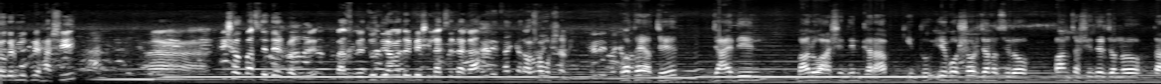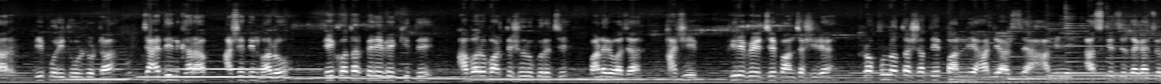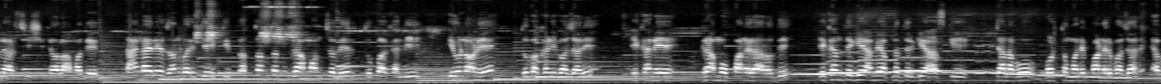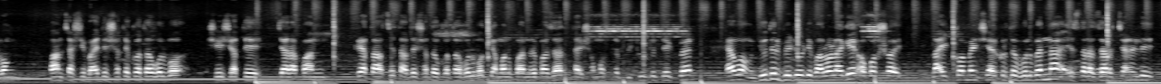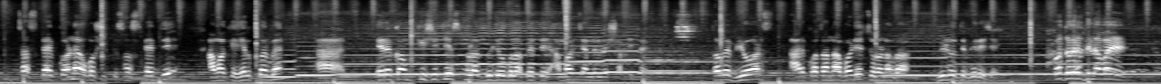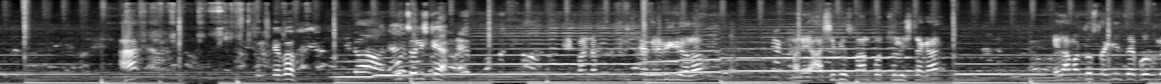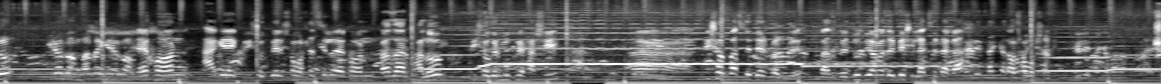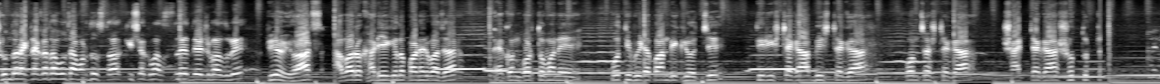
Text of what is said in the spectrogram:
কৃষকের মুখে হাসি। কৃষক বাঁচলে দেশ বাঁচবে বাঁচবে। যদিও আমাদের বেশি লাগছে টাকা, তাও সমস্যা নেই। কথায় আছে, যায় দিন ভালো, আসে দিন খারাপ, কিন্তু এবছর যেন ছিল পান চাষিদের জন্য তার বিপরীত উল্টোটা। যায় দিন খারাপ, আসে দিন ভালো। এই কথার পরিপ্রেক্ষিতে আবারও বাড়তে শুরু করেছে পানের বাজার। হাসি ফিরে পেয়েছে পান চাষিরা প্রফুল্লতার সাথে পান নিয়ে হাটে আসছে। আমি আজকে যে জায়গায় চলে আসছি সেটা হলো আমাদের টাঙ্গাইলের ধনবাড়িতে একটি প্রত্যন্ত গ্রাম অঞ্চলের ধোপাখালী ইউনিয়নে, ধোপাখালী বাজারে। এখানে গ্রাম ও পানের আড়দে এখান থেকে আমি আপনাদেরকে আজকে জানাব বর্তমানে পানের বাজার এবং পান চাষি ভাইদের সাথে কথা বলব। সেই সাথে যারা পান ক্রেতা আছে তাদের সাথেও কথা বলব কেমন পানের বাজার, তাই সমস্ত ভিডিওটি দেখবেন। এবং যদি ভিডিওটি ভালো লাগে, অবশ্যই লাইক কমেন্ট শেয়ার করতে ভুলবেন না। এছাড়া যারা চ্যানেলটি সাবস্ক্রাইব করে না অবশ্যই একটু সাবস্ক্রাইব দিয়ে আমাকে হেল্প করবেন। আর এরকম কৃষি টিপসমূলক ভিডিওগুলো পেতে আমার চ্যানেলের সাথে থাকবেন। তবে ভিউয়ার্স আর কথা না বাড়িয়ে চলুন আমরা ভিডিওতে ফিরে যাই। কত করে দিলা ভাই? হ্যাঁ? চল্লিশ টাকা চল্লিশ টাকা। এই পানটা পঁচল্লিশ টাকা করে বিক্রি হলো। মানে আশি পিস পান পঁচল্লিশ টাকা। এটা আমার কিনছে কীরকম বাজার কীরকম? এখন আগে কৃষকদের সমস্যা ছিল এখন বাজার ভালো কৃষকের মুখে হাসি। কৃষক বাঁচলে দেশ বাঁচবে বাঁচবে। যদিও আমাদের বেশি লাগছে টাকা তাও সমস্যা নেই। সুন্দর একটা কথা বলছে আমার দোস্ত কৃষক বাঁচলে দেশ বাঁচবে। প্রিয় ভিউয়ার্স আবারও খাড়িয়ে গেল পানের বাজার। এখন বর্তমানে প্রতি বিড়া পান বিক্রি হচ্ছে তিরিশ টাকা বিশ টাকা পঞ্চাশ টাকা ষাট টাকা সত্তর টাকা।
